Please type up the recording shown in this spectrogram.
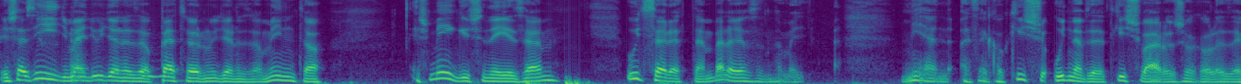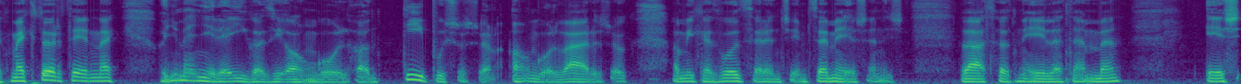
És ez így megy, ugyanez a pattern, ugyanez a minta, és mégis nézem, úgy szerettem bele, hogy azt mondtam, hogy milyen ezek a kis, úgynevezett kisvárosok, ahol ezek megtörténnek, hogy mennyire igazi angol, a típusosan angol városok, amiket volt szerencsém személyesen is láthatni életemben, és,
